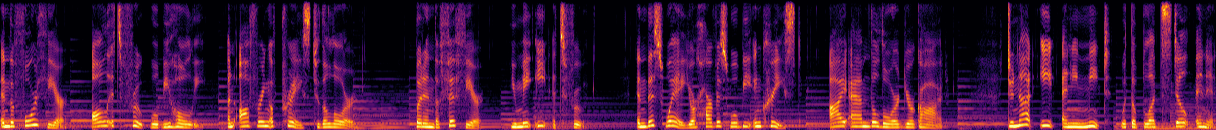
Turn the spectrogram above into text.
In the fourth year, all its fruit will be holy, an offering of praise to the Lord. But in the fifth year, you may eat its fruit. In this way, your harvest will be increased. I am the Lord your God. Do not eat any meat with the blood still in it.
